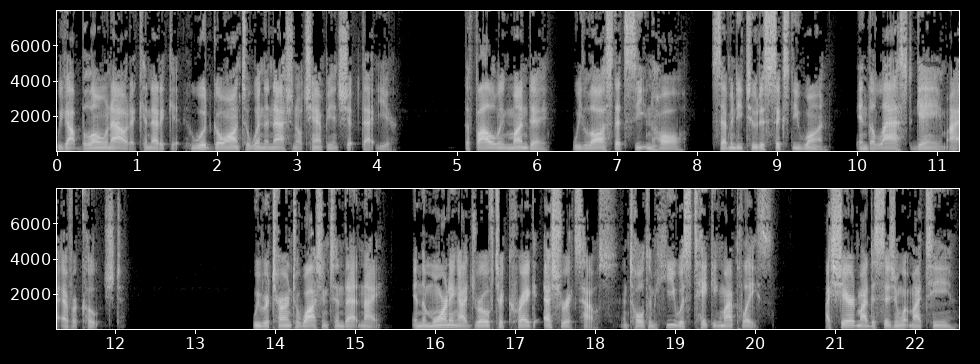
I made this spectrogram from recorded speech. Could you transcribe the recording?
we got blown out at Connecticut, who would go on to win the national championship that year. The following Monday, we lost at Seton Hall 72 to 61 in the last game I ever coached. We returned to Washington that night. In the morning, I drove to Craig Esherick's house and told him he was taking my place. I shared my decision with my team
